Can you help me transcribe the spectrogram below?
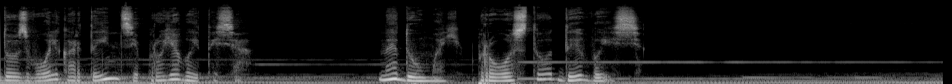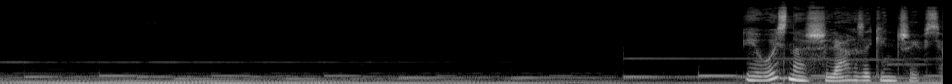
Дозволь картинці проявитися. Не думай, просто дивись. І ось наш шлях закінчився.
